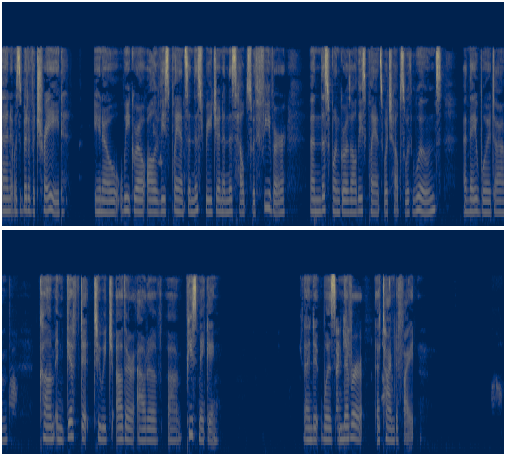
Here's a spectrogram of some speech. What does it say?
And it was a bit of a trade. You know, we grow all of these plants in this region, and this helps with fever. And this one grows all these plants, which helps with wounds. And they would um, come and gift it to each other out of um, peacemaking. And it was And keep- never a time to fight. Wow.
